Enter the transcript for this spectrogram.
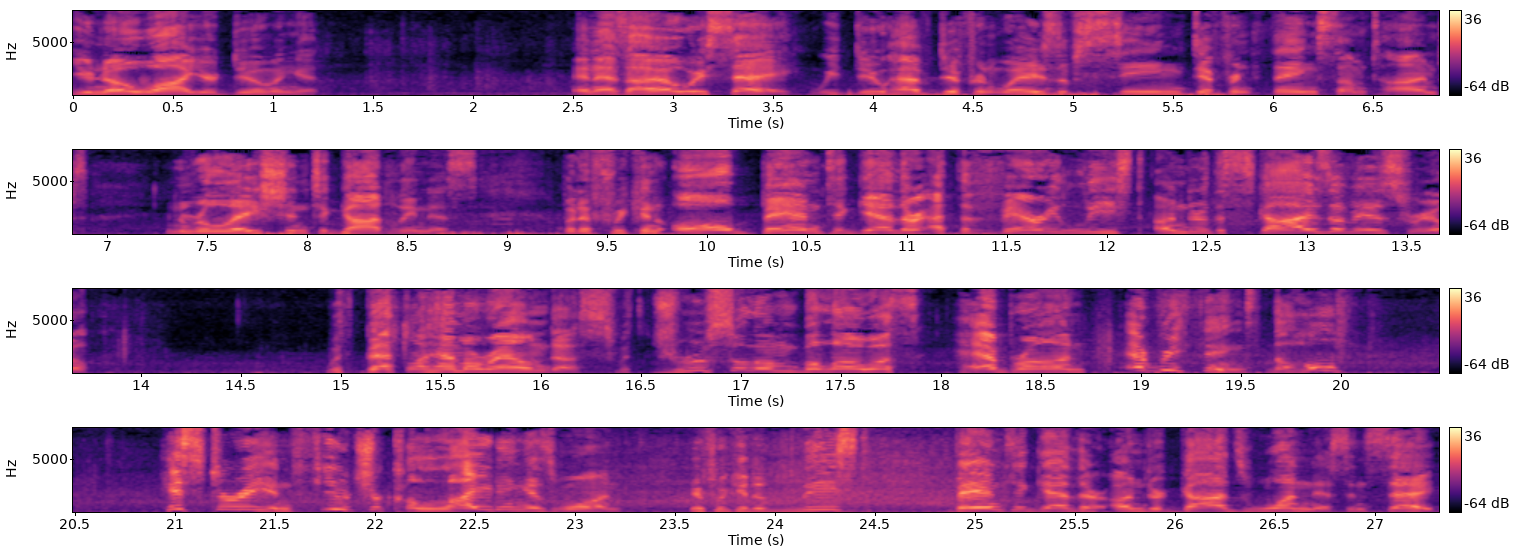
You know why you're doing it. And as I always say, we do have different ways of seeing different things sometimes in relation to godliness. But if we can all band together at the very least under the skies of Israel, with Bethlehem around us, with Jerusalem below us, Hebron, everything, the whole history and future colliding as one, if we could at least band together under God's oneness and say,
